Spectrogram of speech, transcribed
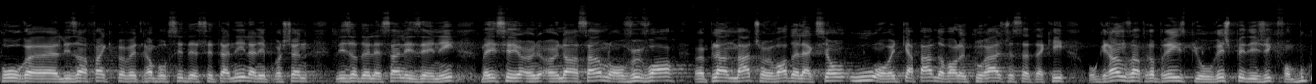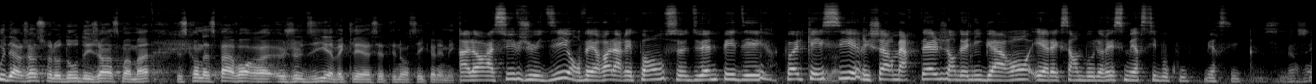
pour euh, les enfants qui peuvent être remboursés dès cette année, l'année prochaine, les adolescents, les aînés. Mais c'est un, ensemble. On veut voir un plan de match, on veut voir de l'action où on va être capable d'avoir le courage de s'attaquer aux grandes entreprises puis aux riches PDG qui font beaucoup d'argent sur le dos des gens en ce moment. C'est ce qu'on espère avoir jeudi avec cet énoncé alors, à suivre jeudi, on verra la réponse du NPD. Paul Casey, Richard Martel, Jean-Denis Garon et Alexandre Boulris, merci beaucoup. Merci. Merci.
